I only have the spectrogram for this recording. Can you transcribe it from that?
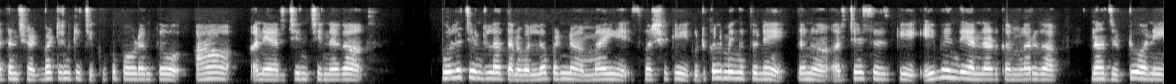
అతని షర్ట్ బటన్కి చిక్కుకుపోవడంతో ఆ అని అరిచింది చిన్నగా పూల చెండులా తన వల్ల పడిన అమ్మాయి స్పర్శకి గుటుకలు మింగుతూనే తను అరిచేసరికి ఏమైంది అన్నాడు కంగారుగా. నా జుట్టు అని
